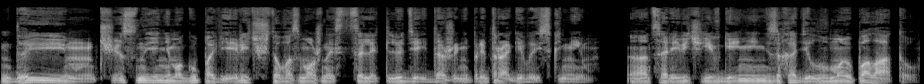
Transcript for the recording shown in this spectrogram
Да и, честно, я не могу поверить, что возможно исцелять людей, даже не притрагиваясь к ним. А царевич Евгений не заходил в мою палату.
